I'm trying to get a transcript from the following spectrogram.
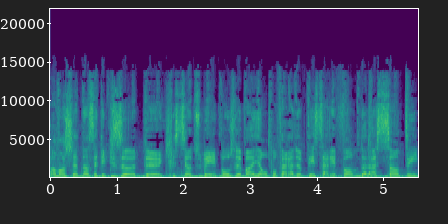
En manchette dans cet épisode, euh, Christian Dubé impose le baillon pour faire adopter sa réforme de la santé.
